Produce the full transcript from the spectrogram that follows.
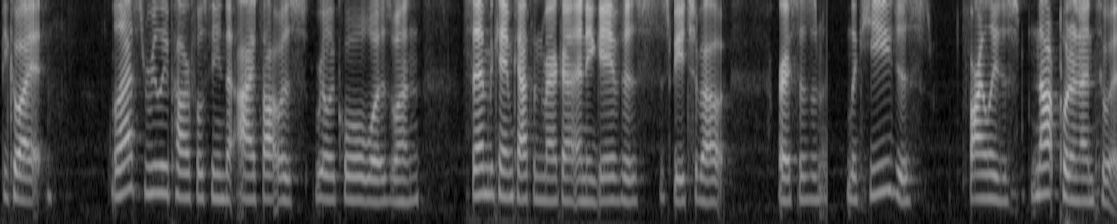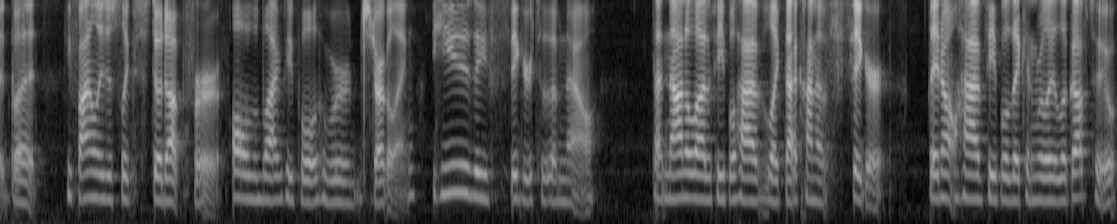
be quiet. The last really powerful scene that I thought was really cool was when Sam became Captain America and he gave his speech about racism. Like he just finally just not put an end to it, but he finally just like stood up for all the black people who were struggling. He is a figure to them now that not a lot of people have like that kind of figure. They don't have people they can really look up to.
